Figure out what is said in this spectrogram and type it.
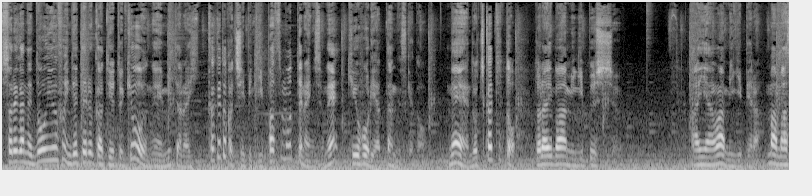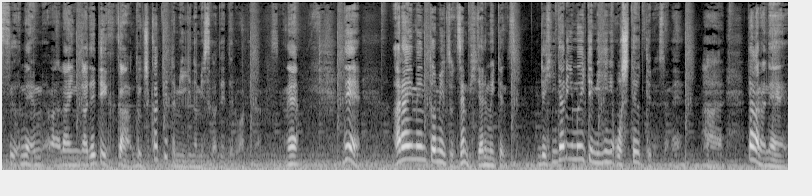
それがねどういう風に出てるかというと今日ね見たら引っ掛けとかチーピンって一発持ってないんですよね9ホールやったんですけどねどっちかっていうとドライバー右プッシュアイアンは右ペラ。まあまっすぐねラインが出ていくかどっちかっていうと右のミスが出てるわけなんですよね。でアライメントを見ると全部左向いてるんですよ。で左向いて右に押して打ってるんですよね。はい。だからね、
